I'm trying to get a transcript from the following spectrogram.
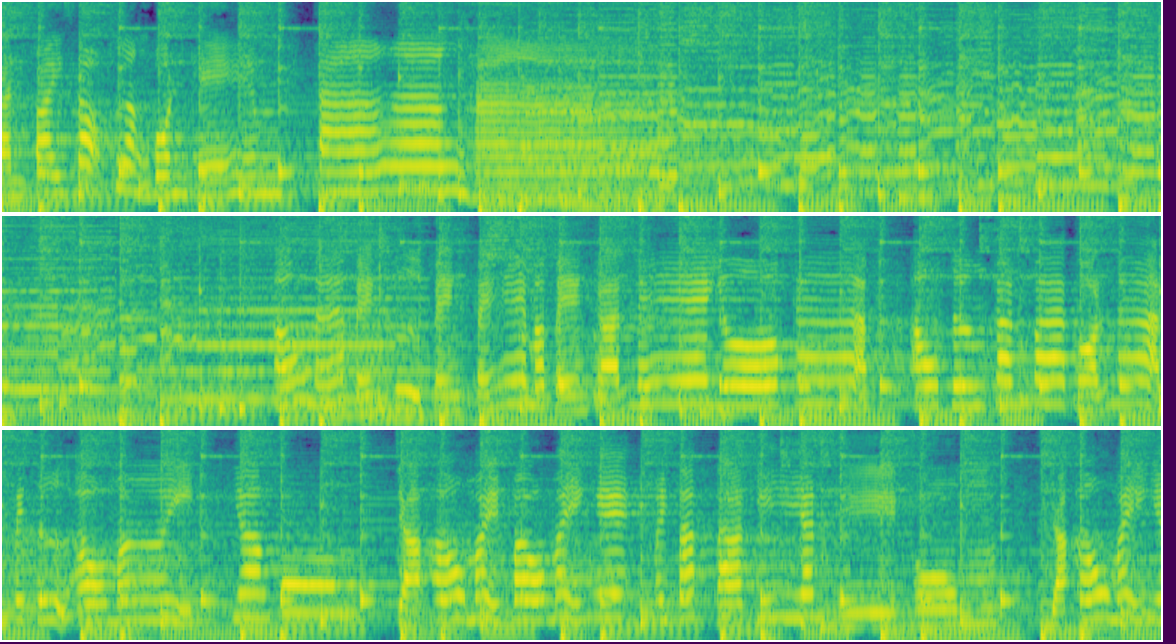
กันไปเสาะเครื่องบนแถมต่างหากเอามาแป่งคือแป่งแปะมาแป่งกันแลโยกาบ เอาตึงกันป้าก่อนลาดไปซื้อเอาไม้ยางคงจะเอาไม่เป่าไม่แงะไม่ซักตาเขียนเอกทมจะเอาไม่แย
